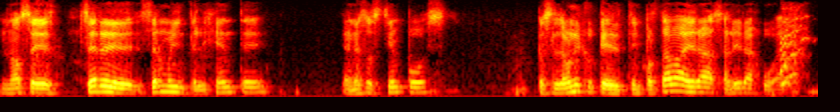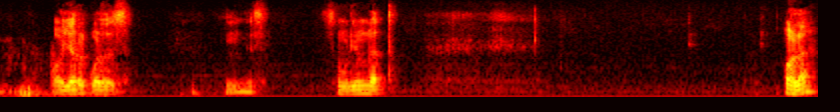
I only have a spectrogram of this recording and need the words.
no sé, ser, ser muy inteligente en esos tiempos, pues lo único que te importaba era salir a jugar. O yo recuerdo eso. Es- Se murió un gato. Hola.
